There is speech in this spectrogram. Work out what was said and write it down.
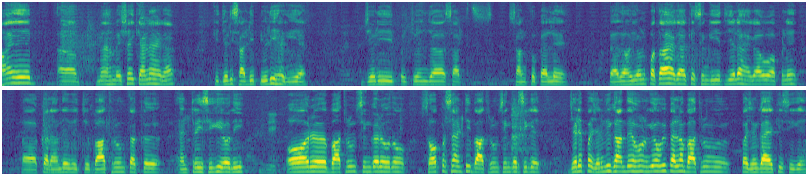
ਹਾਂ ਇਹ ਮੈਂ ਹਮੇਸ਼ਾ ਹੀ ਕਹਿਣਾ ਹੈਗਾ ਕਿ ਜਿਹੜੀ ਸਾਡੀ ਪੀੜ੍ਹੀ ਹੈਗੀ ਹੈ ਜਿਹੜੀ 55 60 ਸਾਲ ਤੋਂ ਪਹਿਲੇ ਪੈਦਾ ਹੋਈ ਉਹਨੂੰ ਪਤਾ ਹੈਗਾ ਕਿ ਸੰਗੀਤ ਜਿਹੜਾ ਹੈਗਾ ਉਹ ਆਪਣੇ ਘਰਾਂ ਦੇ ਵਿੱਚ ਬਾਥਰੂਮ ਤੱਕ ਐਂਟਰੀ ਸੀਗੀ ਉਹਦੀ ਔਰ ਬਾਥਰੂਮ ਸਿੰਗਰ ਉਦੋਂ 100% ਹੀ ਬਾਥਰੂਮ ਸਿੰਗਰ ਸੀਗੇ। ਜਿਹੜੇ ਭਜਨ ਵੀ ਗਾਉਂਦੇ ਹੋਣਗੇ ਉਹ ਵੀ ਪਹਿਲਾਂ ਬਾਥਰੂਮ ਭਜਨ ਗਾਇਕ ਹੀ ਸੀਗੇ।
